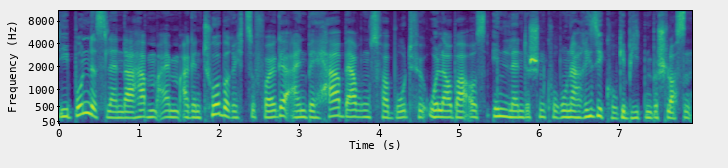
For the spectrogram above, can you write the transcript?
Die Bundesländer haben einem Agenturbericht zufolge ein Beherbergungsverbot für Urlauber aus inländischen Corona-Risikogebieten beschlossen.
